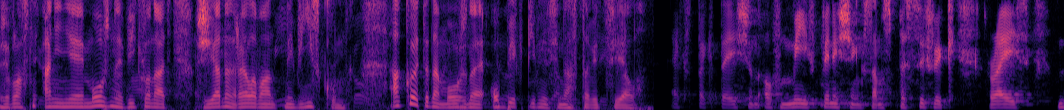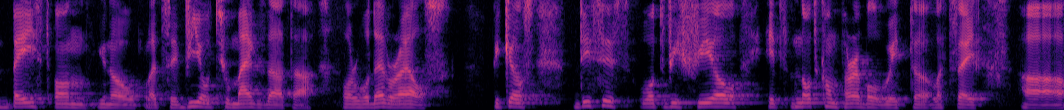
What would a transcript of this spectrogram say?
že vlastne ani nie je možné vykonať žiaden relevantný výskum. Ako je teda možné objektívne si nastaviť cieľ? expectation of me finishing some specific race based on you know let's say vo2 max data or whatever else because this is what we feel it's not comparable with uh, let's say uh,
